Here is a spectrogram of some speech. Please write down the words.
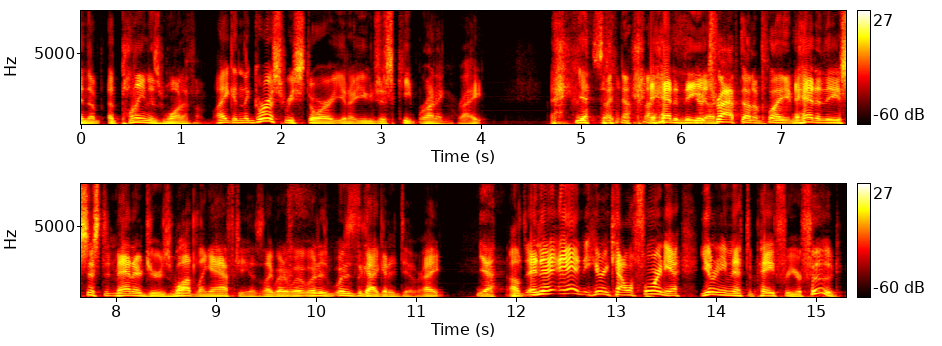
and the a plane is one of them. Like in the grocery store, you know, you just keep running, right? Yes, I know. ahead of the You're uh, trapped on a plane. ahead of the assistant managers waddling after you. It's like, what, what, what is what is the guy going to do, right? Yeah. I'll- and and here in California, you don't even have to pay for your food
